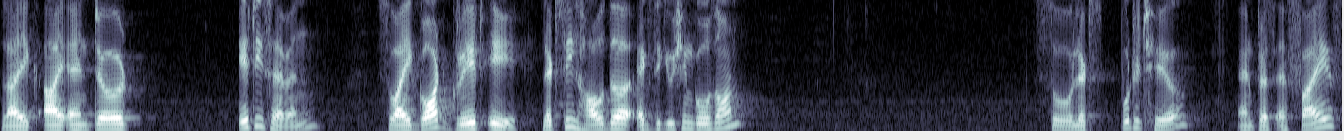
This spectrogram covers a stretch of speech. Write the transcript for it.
Like I entered 87. So I got grade A. Let's see how the execution goes on. So let's put it here and press F5.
